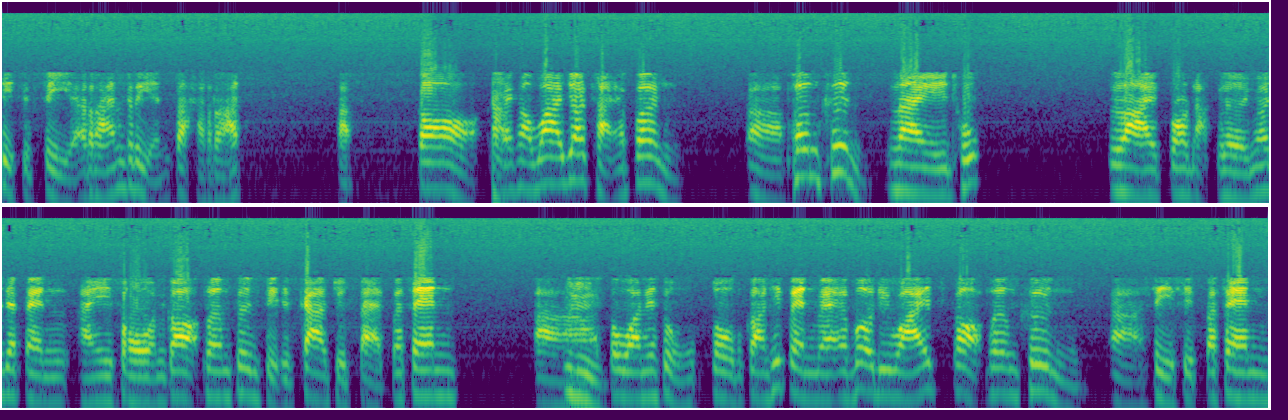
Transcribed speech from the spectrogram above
สี่สิบสี่ล้านเหรียญสหรัฐ ครับ ก็ใช้คำว่ายอดขาย Apple เอ่อเพิ่มขึ้นในทุกลาย Product เลย ไม่ว่าจะเป็น iPhone ก็เพิ่มขึ้น 49.8เปอร์เซ็นต์ ตัวในส่วนตัวอุปกรณ์ที่เป็น wearable device ก็เพิ่มขึ้นอ่า40เปอร์เซ็นต์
